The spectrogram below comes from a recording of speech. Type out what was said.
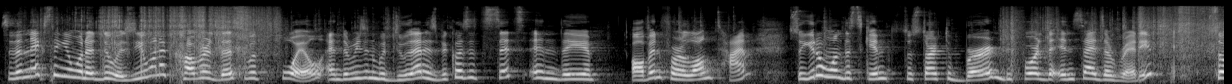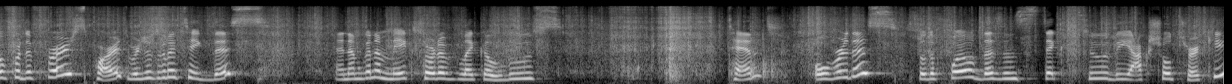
So the next thing you want to do is you want to cover this with foil and the reason we do that is because it sits in the oven for a long time so you don't want the skin to start to burn before the insides are ready. So for the first part we're just to take this and I'm gonna make sort of like a loose tent over this so the foil doesn't stick to the actual turkey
